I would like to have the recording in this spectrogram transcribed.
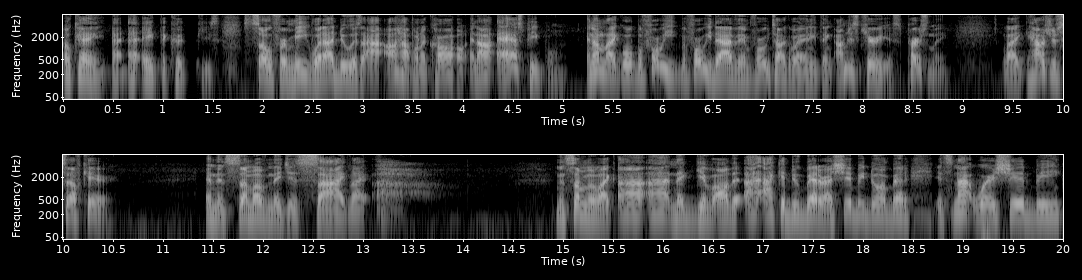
Okay, I, I ate the cookies. So for me, what I do is I, I'll hop on a call and I'll ask people, and I'm like, well, before we before we dive in, before we talk about anything, I'm just curious, personally, like, how's your self care? And then some of them they just sighed like, ah. Oh. And then some of them are like, ah, ah, and they give all the, I, I could do better. I should be doing better. It's not where it should be,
